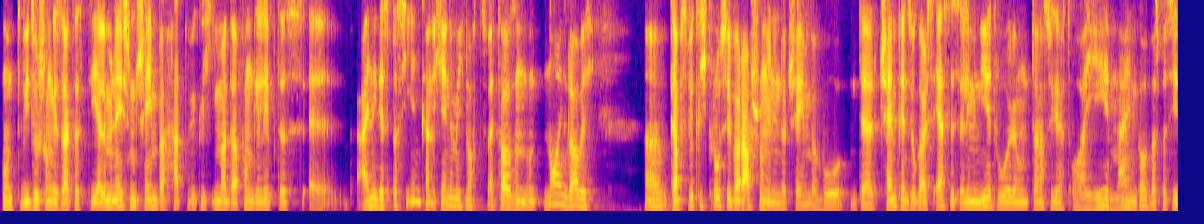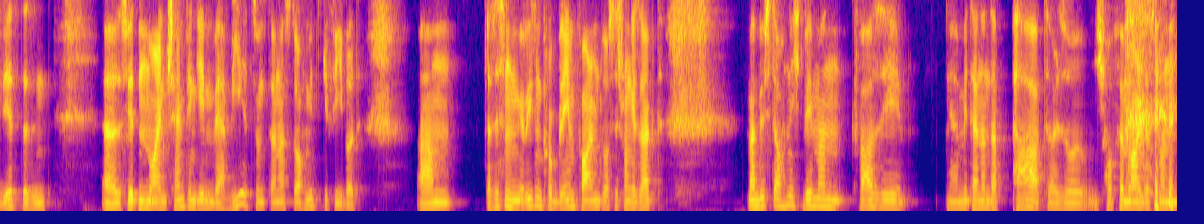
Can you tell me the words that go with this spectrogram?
und wie du schon gesagt hast, die Elimination Chamber hat wirklich immer davon gelebt, dass äh, einiges passieren kann. Ich erinnere mich noch 2009, glaube ich, äh, gab es wirklich große Überraschungen in der Chamber, wo der Champion sogar als erstes eliminiert wurde und dann hast du gedacht, oh je, mein Gott, was passiert jetzt? Da sind, es wird einen neuen Champion geben, wer wird's? Und dann hast du auch mitgefiebert. Ähm, das ist ein Riesenproblem, vor allem, du hast es schon gesagt, man wüsste auch nicht, wen man quasi ja, miteinander paart. Also ich hoffe mal, dass man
